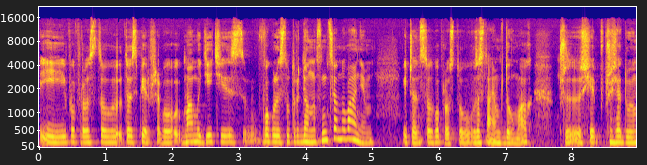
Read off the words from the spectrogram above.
I po prostu to jest pierwsze, bo mamy dzieci z, w ogóle z utrudnionym funkcjonowaniem i często po prostu zostają w domach, przy, się, przesiadują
